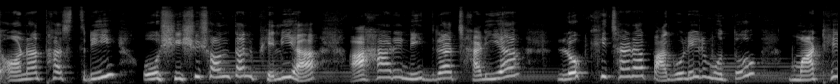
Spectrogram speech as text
অনাথা স্ত্রী ও শিশু সন্তান ফেলিয়া আহার নিদ্রা ছাড়িয়া লক্ষ্মী ছাড়া পাগলের মতো মাঠে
